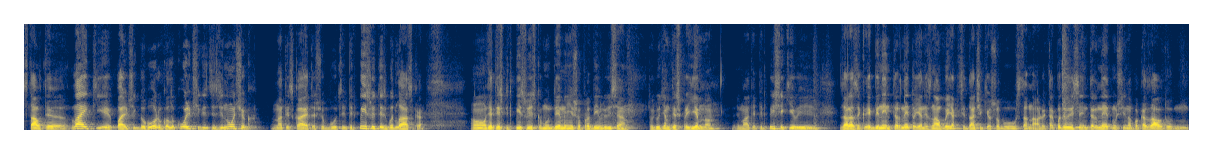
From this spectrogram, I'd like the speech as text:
Ставте лайки, пальчик догору, колокольчик, дзвіночок натискаєте, щоб бути. Підписуйтесь, будь ласка. От, я теж підписуюсь, кому де мені що продивлююся, то людям теж приємно мати підписчиків. І зараз, якби не інтернет, то я не знав би, як ці датчики особо встановлюють. Так подивився інтернет, мужчина показав, то, ну,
